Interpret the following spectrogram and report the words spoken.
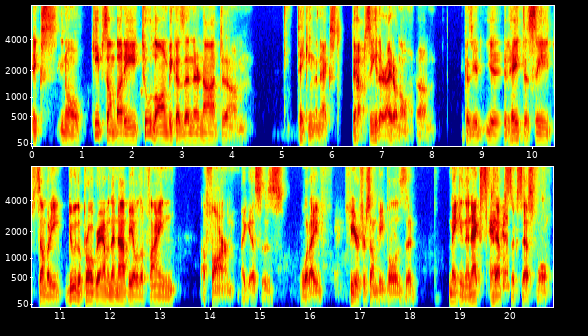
ex, you know, keep somebody too long because then they're not um taking the next steps either. I don't know. Um, because you'd you'd hate to see somebody do the program and then not be able to find a farm, I guess is what I've fear for some people is that making the next step successful.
